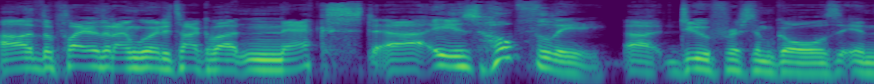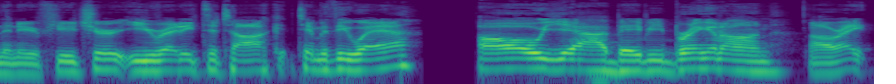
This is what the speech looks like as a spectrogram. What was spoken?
Uh, the player that I'm going to talk about next, uh, is hopefully, uh, due for some goals in the near future. You ready to talk Timothy Weah? Oh yeah, baby. Bring it on. All right.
